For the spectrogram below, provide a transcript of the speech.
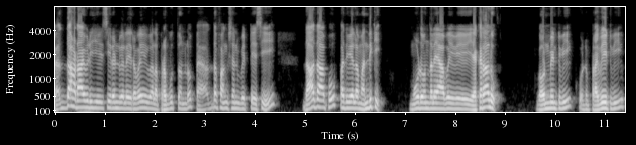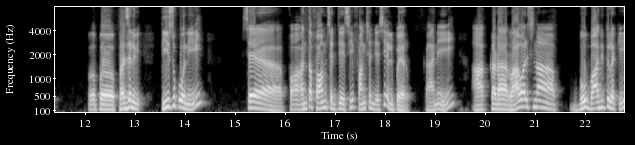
పెద్ద హడావిడి చేసి రెండు వేల ఇరవై వేల ప్రభుత్వంలో పెద్ద ఫంక్షన్ పెట్టేసి దాదాపు పదివేల మందికి మూడు వందల యాభై ఎకరాలు గవర్నమెంట్వి కొన్ని ప్రైవేట్వి ప్రజలవి తీసుకొని సే అంతా ఫామ్ సెట్ చేసి ఫంక్షన్ చేసి వెళ్ళిపోయారు. కానీ అక్కడ రావాల్సిన భూ బాధితులకి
